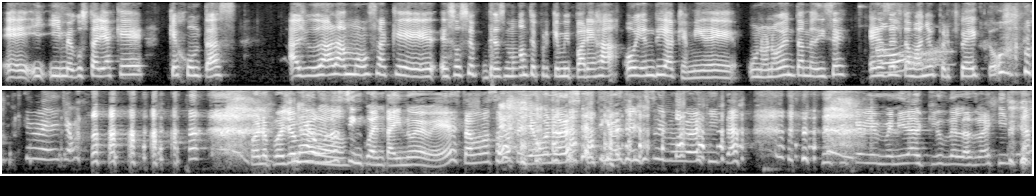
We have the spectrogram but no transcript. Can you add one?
Eh, y, me gustaría que, que juntas ayudáramos a que eso se desmonte, porque mi pareja hoy en día que mide 1,90 me dice, eres del tamaño oh. perfecto. ¡Qué bello! bueno, pues yo claro. mido 1,59, ¿eh? Estamos, solo te llevo 9 centímetros, yo soy muy bajita. Así que bienvenida al club de las bajitas.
